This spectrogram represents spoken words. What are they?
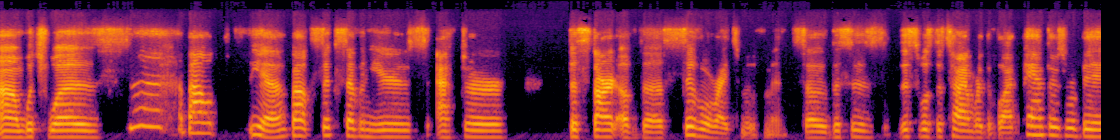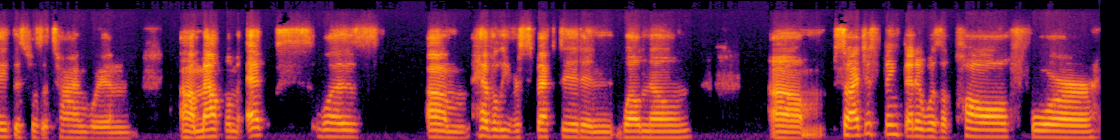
um, which was eh, about yeah about six seven years after the start of the civil rights movement. So this is this was the time where the Black Panthers were big. This was a time when uh, Malcolm X was um, heavily respected and well known. Um, so I just think that it was a call for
